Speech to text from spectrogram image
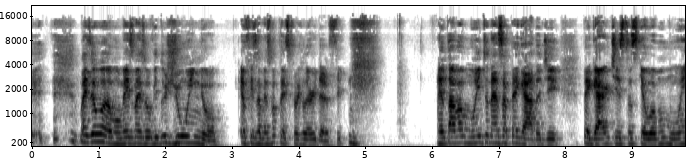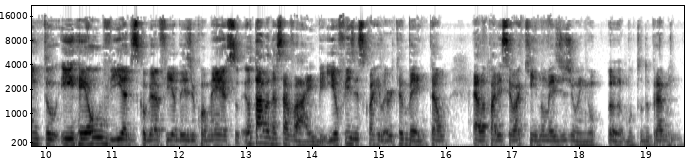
Mas eu amo, mês mais ouvido, junho. Eu fiz a mesma coisa com a Hilary Duff. eu tava muito nessa pegada de pegar artistas que eu amo muito e reouvir a discografia desde o começo. Eu tava nessa vibe e eu fiz isso com a Hilary também. Então, ela apareceu aqui no mês de junho. Amo tudo pra mim.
